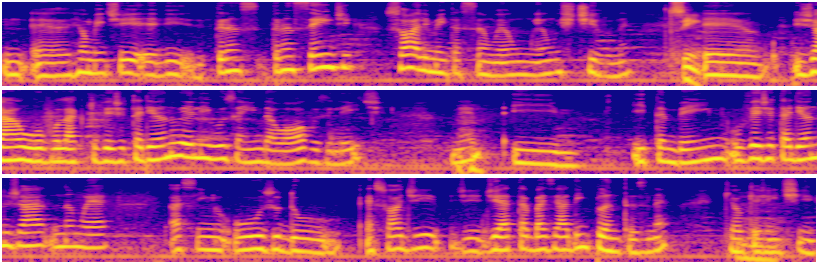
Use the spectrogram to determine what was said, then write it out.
hum, é, realmente ele trans- transcende só a alimentação, é um, é um estilo, né? Sim. É, já o ovo lacto vegetariano, ele usa ainda ovos e leite, né? Uhum. E, e também o vegetariano já não é assim o uso do é só de, de dieta baseada em plantas, né? Que é o que a Uhum. gente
